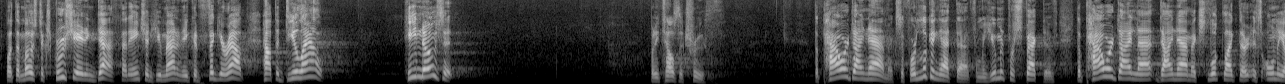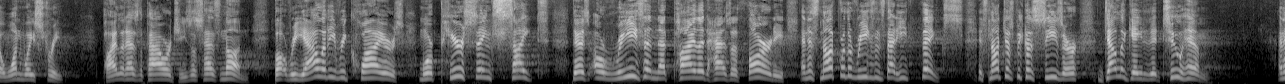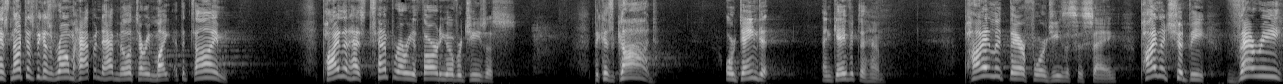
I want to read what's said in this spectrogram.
but the most excruciating death that ancient humanity could figure out how to deal out. He knows it. But he tells the truth. The power dynamics, if we're looking at that from a human perspective, the power dyna- dynamics look like it's only a one way street. Pilate has the power, Jesus has none. But reality requires more piercing sight. There's a reason that Pilate has authority, and it's not for the reasons that he thinks. It's not just because Caesar delegated it to him. And it's not just because Rome happened to have military might at the time. Pilate has temporary authority over Jesus because God ordained it and gave it to him. Pilate, therefore, Jesus is saying, Pilate should be very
